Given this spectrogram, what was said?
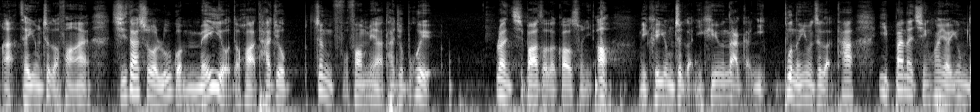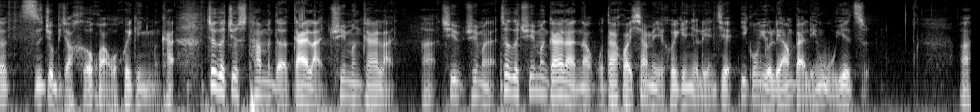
啊，在用这个方案。其他时候如果没有的话，他就政府方面啊，他就不会。乱七八糟的告诉你啊，你可以用这个，你可以用那个，你不能用这个。它一般的情况下用的词就比较和缓，我会给你们看。这个就是他们的概览，区门概览啊，区区门。这个区门概览呢，我待会儿下面也会给你连接，一共有两百零五页纸啊。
